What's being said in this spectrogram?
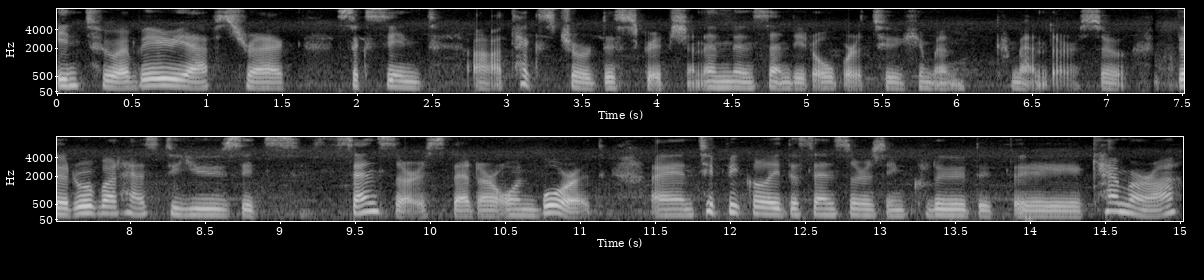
into a very abstract, succinct uh, textual description and then send it over to human commander. So the robot has to use its sensors that are on board. And typically the sensors include the camera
